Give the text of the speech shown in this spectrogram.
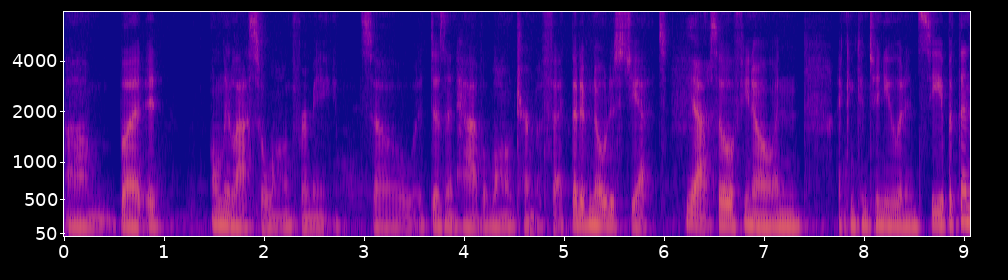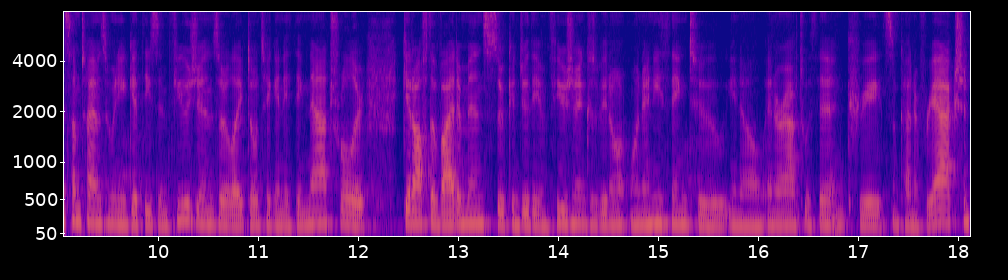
um, but it only lasts so long for me so it doesn't have a long-term effect that i've noticed yet. Yeah. so if you know and i can continue it and see. But then sometimes when you get these infusions they're like don't take anything natural or get off the vitamins so you can do the infusion because we don't want anything to you know interact with it and create some kind of reaction.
